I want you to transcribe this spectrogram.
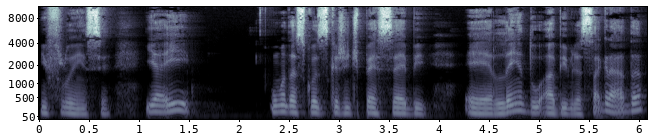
influência. E aí, uma das coisas que a gente percebe é, lendo a Bíblia Sagrada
